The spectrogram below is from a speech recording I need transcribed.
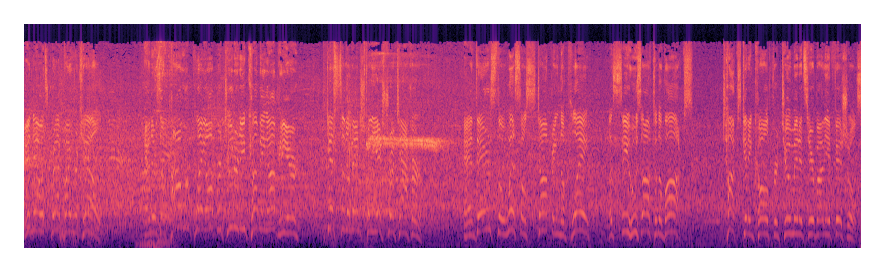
And now it's grabbed by Rakell. And there's a power play opportunity coming up here. Gets to the bench for the extra attacker. And there's the whistle stopping the play. Let's see who's off to the box. Tuch's getting called for two minutes here by the officials.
